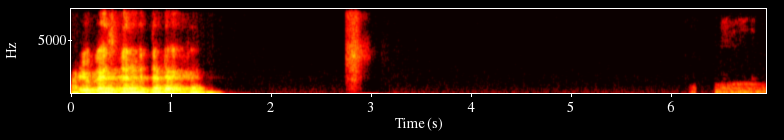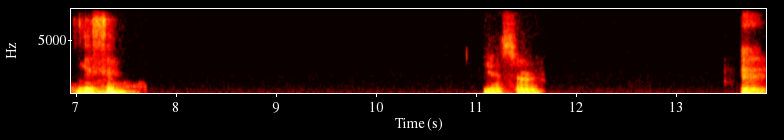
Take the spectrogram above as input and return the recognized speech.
Are you guys done with the diagram? Yes, sir. Yes, sir. Okay.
